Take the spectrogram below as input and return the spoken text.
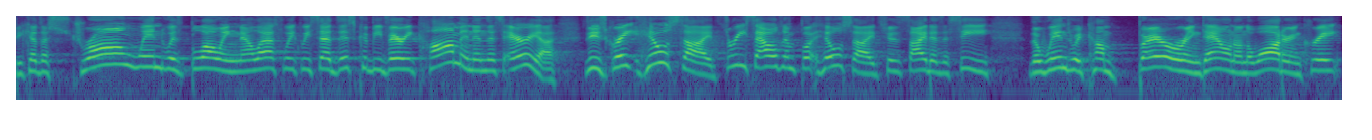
because a strong wind was blowing. Now, last week we said this could be very common in this area. These great hillsides, 3,000 foot hillsides to the side of the sea, the winds would come barreling down on the water and create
